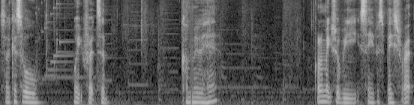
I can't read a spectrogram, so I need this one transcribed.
So I guess we'll wait for it to come over here. Gotta make sure we save a space for it.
